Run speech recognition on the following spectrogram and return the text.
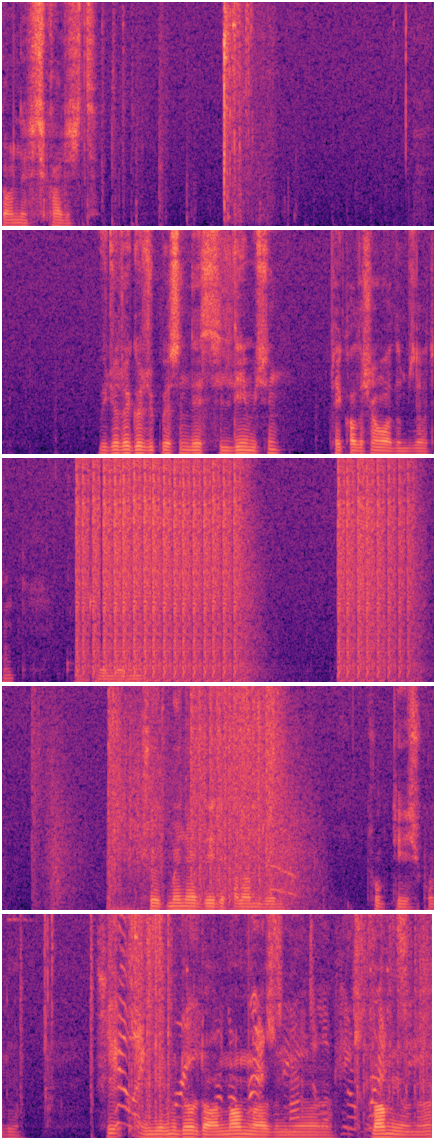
Tuşların hepsi karıştı. Videoda gözükmesin diye sildiğim için pek alışamadım zaten kontrollerine. Çökme neredeydi falan diyorum. Çok değişik oluyor. Şu M24'ü almam lazım ya. Tıklamıyor ona.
